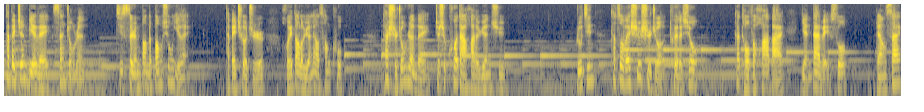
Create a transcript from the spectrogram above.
他被甄别为三种人，即四人帮的帮凶一类。他被撤职，回到了原料仓库。他始终认为这是扩大化的冤屈。如今，他作为失事者退了休，他头发花白，眼袋萎缩。两腮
